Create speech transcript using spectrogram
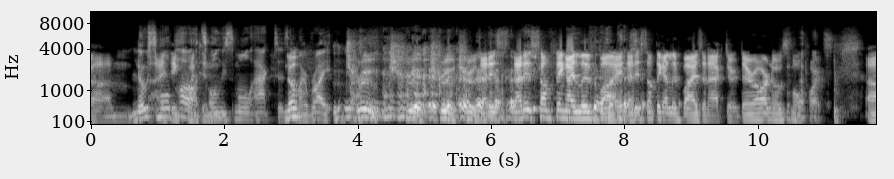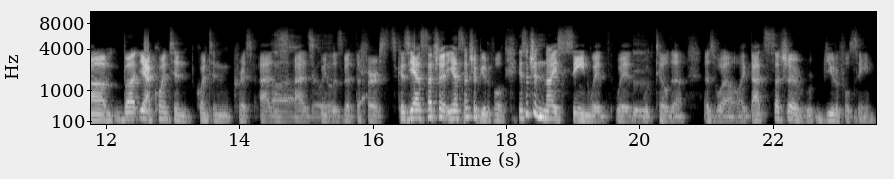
um, No I small think parts, Quentin- only small actors. Nope. Am I right? True, true, true, true. That is that is something I live by. That is something I live by as an actor. There are no small parts. Um, but yeah, Quentin Quentin Crisp as Ah, as Queen. Elizabeth the Yeah. First, because he has such a he has such a beautiful he has such a nice scene with with Mm. with Tilda as well. Like that's such a r- beautiful scene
